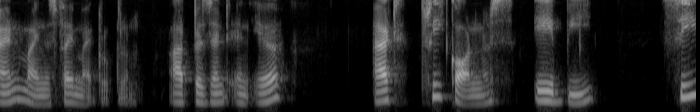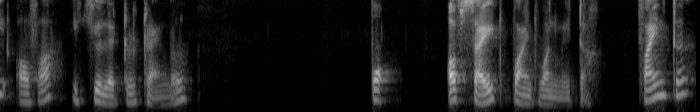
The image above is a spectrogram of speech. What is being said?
and minus five microcoulomb are present in air at three corners A, B, C of a equilateral triangle of side 0.1 meter. Find the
